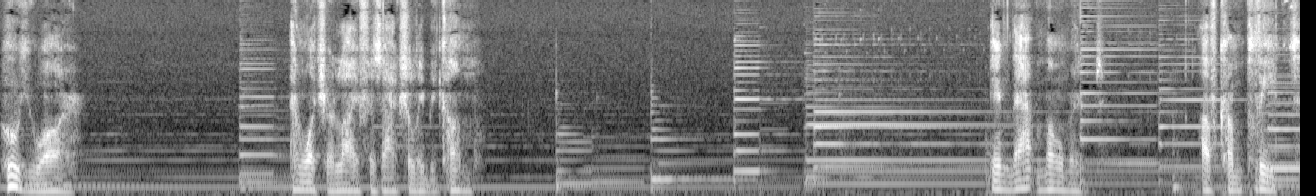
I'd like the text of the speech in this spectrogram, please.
who you are and what your life has actually become. In that moment of complete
